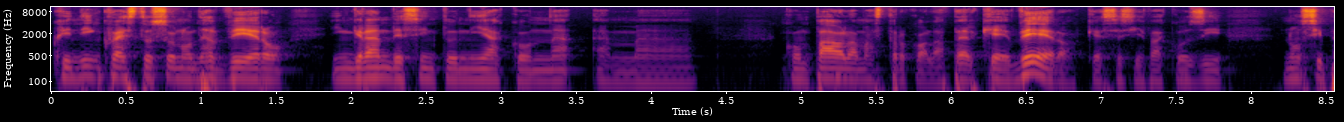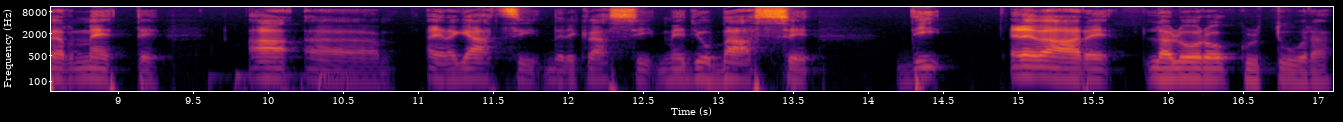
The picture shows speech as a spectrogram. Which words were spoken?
Quindi in questo sono davvero in grande sintonia con, um, con Paola Mastrocolla, perché è vero che se si fa così non si permette a, uh, ai ragazzi delle classi medio-basse di elevare la loro cultura.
